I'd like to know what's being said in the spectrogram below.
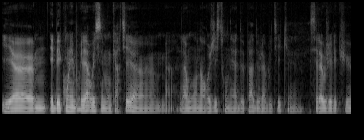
Et, et Bécon-les-Bruyères, oui, c'est mon quartier. Bah, là où on enregistre, on est à deux pas de la boutique. C'est là où j'ai vécu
